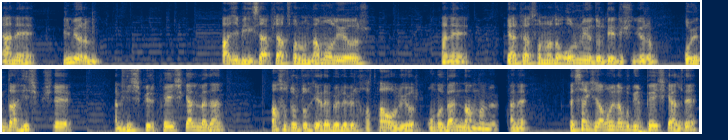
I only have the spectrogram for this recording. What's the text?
yani bilmiyorum sadece bilgisayar platformunda mı oluyor? Hani diğer platformlarda olmuyordur diye düşünüyorum. Oyunda hiçbir şey hani hiçbir page gelmeden nasıl durduk yere böyle bir hata oluyor onu ben de anlamıyorum. Hani desen ki oyuna bugün page geldi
